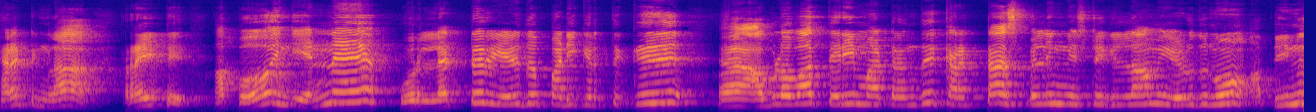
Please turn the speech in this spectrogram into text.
கரெக்ட்டுங்களா ரைட்டு அப்போது இங்கே என்ன? ஒரு லெட்டர் எழுத படிக்கிறதுக்கு அவ்வளோவா தெரிய மாட்டேருந்து கரெக்டாக ஸ்பெல்லிங் மிஸ்டேக் இல்லாமல் எழுதணும் அப்படின்னு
